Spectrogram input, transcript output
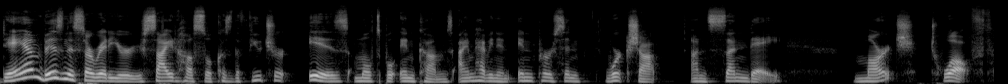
damn business already or your side hustle, because the future is multiple incomes, I'm having an in person workshop on Sunday, March 12th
